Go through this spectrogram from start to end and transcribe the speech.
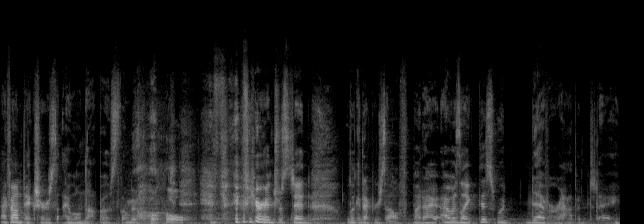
I found pictures. I will not post them. No. If, if you're interested, look it up yourself. But I, I was like, this would never happen today.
